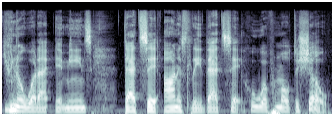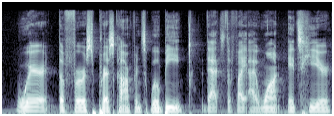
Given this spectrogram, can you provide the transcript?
you know what I, it means. That's it. Honestly, that's it. Who will promote the show? Where the first press conference will be. That's the fight I want. It's here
